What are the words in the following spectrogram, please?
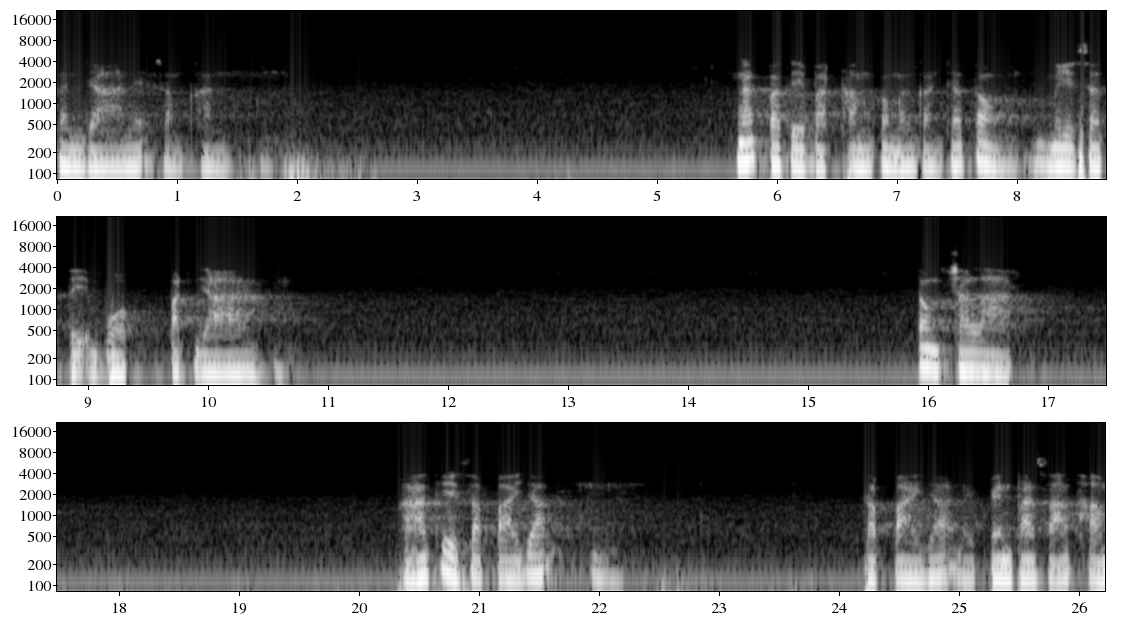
ปัญญาเนี่ยสำคัญ นักปฏิบัติธรรมก็เหมือนกัน จะต้องมีสติบวกปัญญา ต้องฉลาด หาที่สปายะ สปายะเนี่ยเป็นภาษาธรรม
